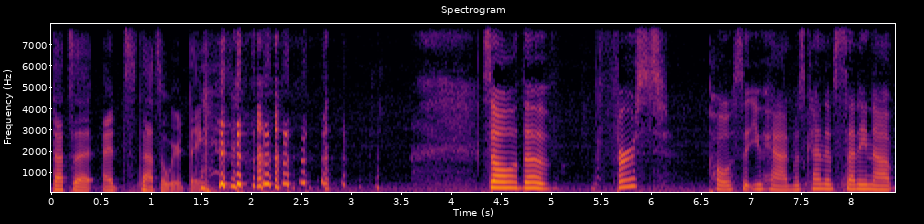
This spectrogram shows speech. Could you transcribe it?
that's a it's that's a weird thing. So the first post that you had was kind of setting up,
